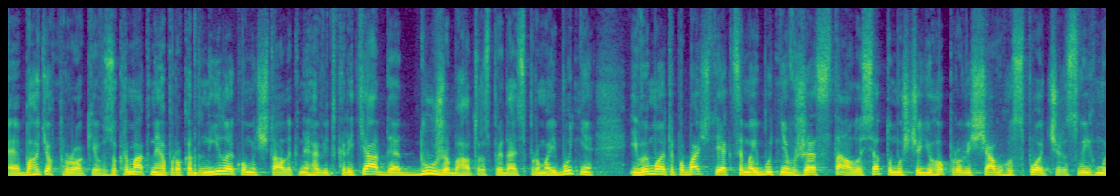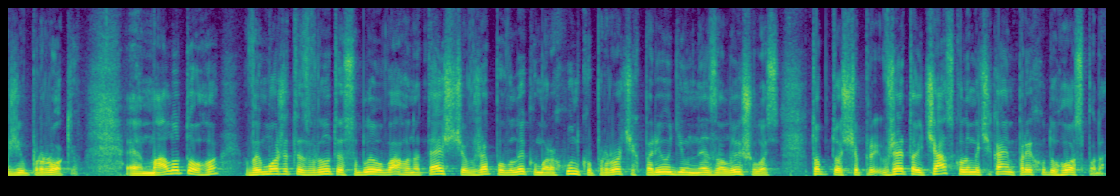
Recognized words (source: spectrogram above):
е, багатьох пророків, зокрема, книга про Даниїла, яку ми читали, книга відкриття, де дуже багато розповідається про майбутнє. І ви можете побачити, як це майбутнє вже сталося, тому що його провіщав Господь через своїх мужів пророків. Мало того, ви можете звернути особливу увагу на те, що вже по великому рахунку пророчих періодів не залишилось. Тобто, що вже той час, коли ми чекаємо приходу Господа.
